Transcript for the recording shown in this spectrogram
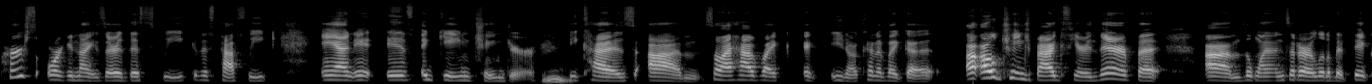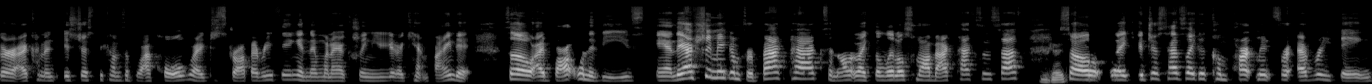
purse organizer this week, this past week, and it is a game changer Mm. because um so I have like a, you know kind of like a I'll change bags here and there, but um the ones that are a little bit bigger, I kind of it just becomes a black hole where I just drop everything, and then when I actually need it, I can't find it. So I bought one of these, and they actually make them for backpacks and all like the little small backpacks and stuff. Okay. So like it just has like a compartment for everything.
